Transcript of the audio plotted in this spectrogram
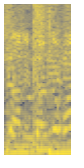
got another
